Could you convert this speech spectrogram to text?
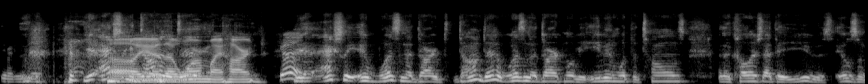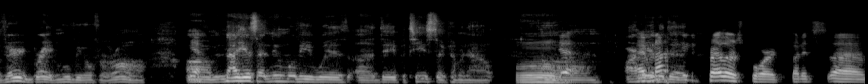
gritty movie. Yeah, actually, oh Dawn yeah, of the that Dead- warmed my heart. Good. Yeah, actually, it wasn't a dark. Dawn of the Dead wasn't a dark movie, even with the tones and the colors that they used. It was a very bright movie overall. Yeah. Um, now he has that new movie with uh, Dave Batista coming out. Ooh. Yeah. Um, I have not the seen the trailers for it, but it's uh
